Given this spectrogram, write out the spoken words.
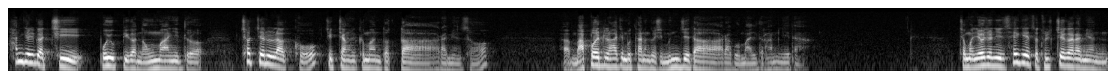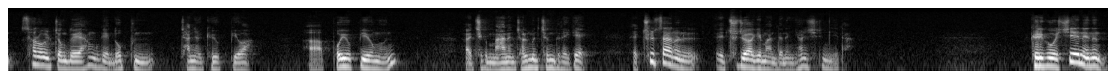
한결같이 보육비가 너무 많이 들어 첫째를 낳고 직장을 그만뒀다라면서 맞벌이를 하지 못하는 것이 문제다라고 말들 합니다. 정말 여전히 세계에서 둘째가라면 서러울 정도의 한국의 높은 자녀 교육비와 보육 비용은 지금 많은 젊은 층들에게 출산을 주저하게 만드는 현실입니다. 그리고 CNN은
